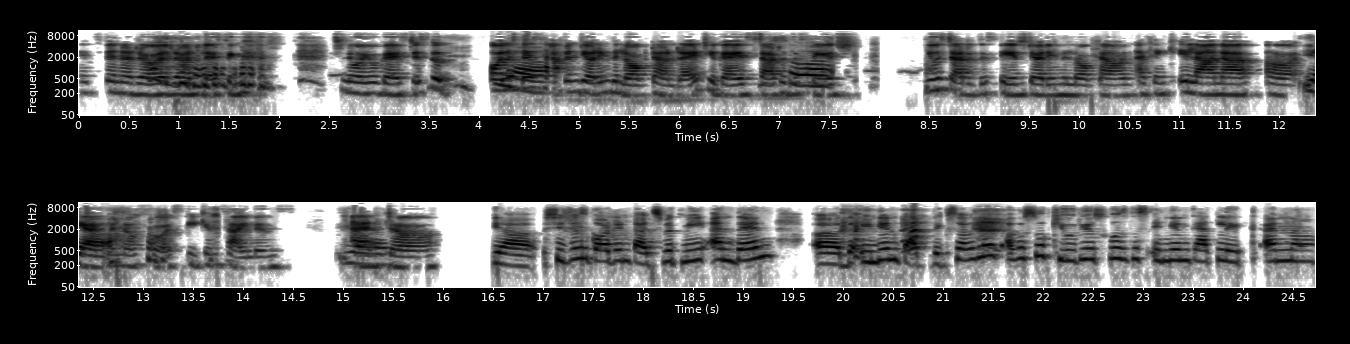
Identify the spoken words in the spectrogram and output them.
It's been a real, real blessing to know you guys too. So all of this happened during the lockdown, right? You guys started so this uh, page. You started the stage during the lockdown. I think Ilana, uh, the yeah admin of uh, Speak in Silence, yeah and uh, yeah she just got in touch with me and then uh, the indian catholic. So i was like i was so curious who's this indian catholic? And uh,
